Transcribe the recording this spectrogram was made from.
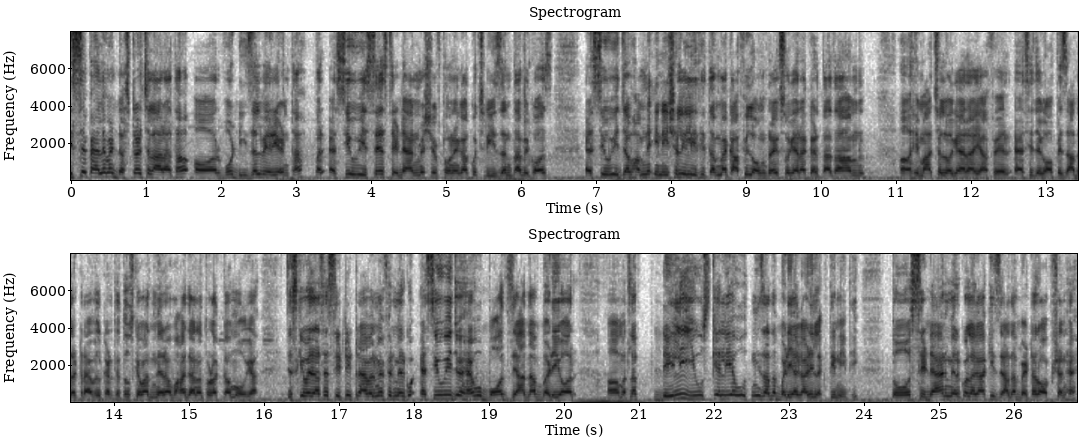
इससे पहले मैं डस्टर चला रहा था और वो डीजल वेरिएंट था पर एसयूवी से सेडान में शिफ्ट होने का कुछ रीज़न था बिकॉज़ एसयूवी जब हमने इनिशियली ली थी तब मैं काफ़ी लॉन्ग ड्राइव्स वगैरह करता था। हम आ, हिमाचल वगैरह या फिर ऐसी जगहों पे ज़्यादा ट्रैवल करते थे। उसके बाद मेरा वहाँ जाना थोड़ा कम हो गया जिसकी वजह से सिटी ट्रैवल में फिर मेरे को एसयूवी जो है वो बहुत ज़्यादा बड़ी और आ, मतलब डेली यूज़ के लिए वो उतनी ज़्यादा बढ़िया गाड़ी लगती नहीं थी। तो सिडैन मेरे को लगा कि ज़्यादा बेटर ऑप्शन है।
